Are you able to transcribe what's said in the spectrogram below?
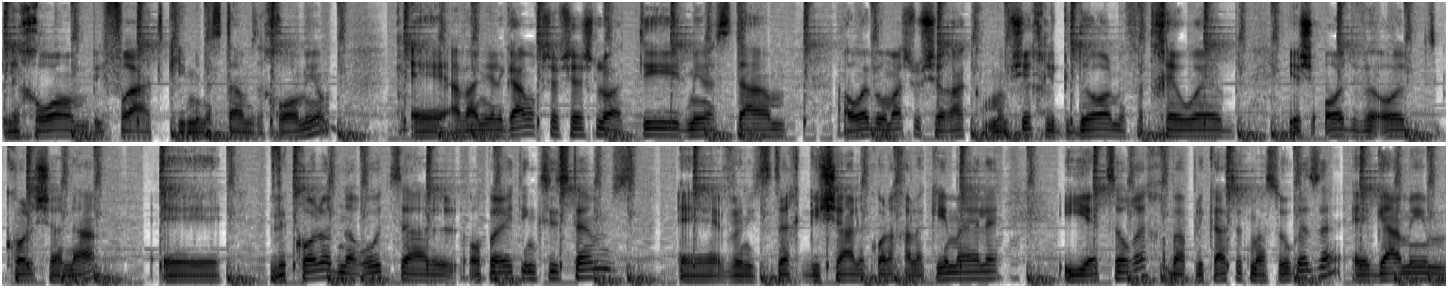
ל Chrome בפרט כי מן הסתם זה כרומיום, אה, אבל אני לגמרי חושב שיש לו עתיד, מן הסתם ה web הוא משהו שרק ממשיך לגדול, מפתחי web, יש עוד ועוד כל שנה. אה, וכל עוד נרוץ על operating systems ונצטרך גישה לכל החלקים האלה, יהיה צורך באפליקציות מהסוג הזה, אה, גם אם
